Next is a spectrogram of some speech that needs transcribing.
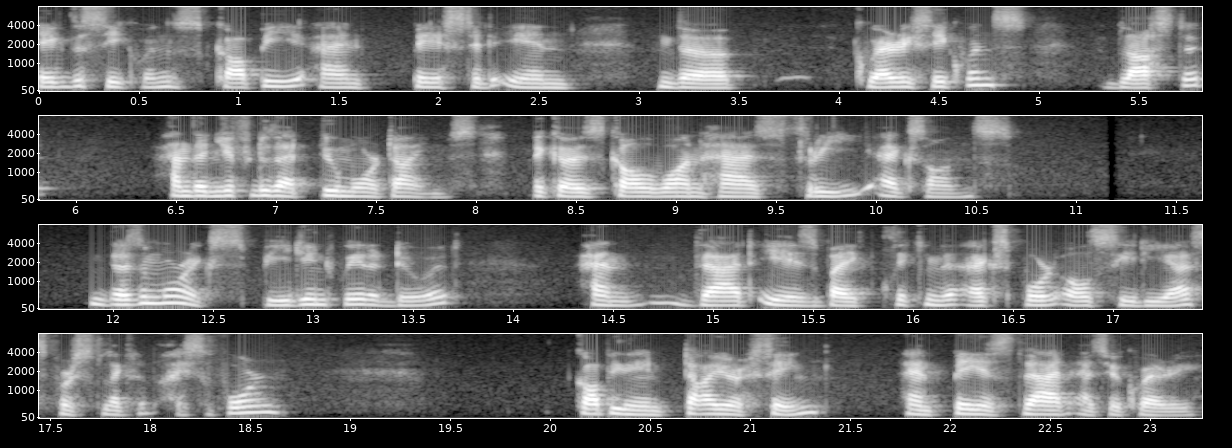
take the sequence, copy and paste it in the query sequence, blast it, and then you have to do that two more times because Cul1 has three exons. There's a more expedient way to do it, and that is by clicking the export all CDS for selected isoform, copy the entire thing, and paste that as your query.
